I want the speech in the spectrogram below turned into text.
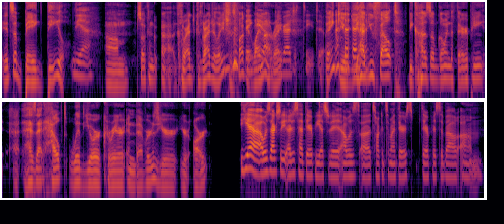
It's a big deal. Yeah. Um, so con- uh, congrat- congratulations. Fuck it. Thank Why you. not? Right. Congrats to you too. Thank you. You- Have you felt because of going to therapy, uh, has that helped with your career endeavors, your, your art? Yeah, I was actually I just had therapy yesterday. I was uh, talking to my ther- therapist about um,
